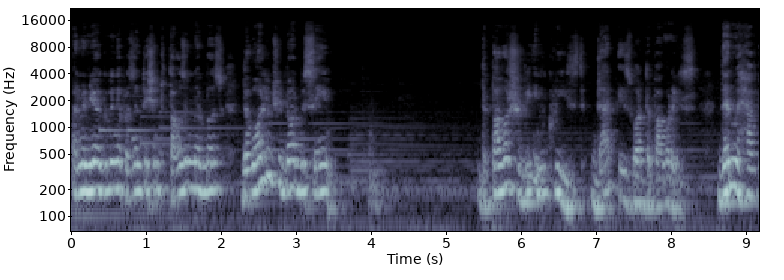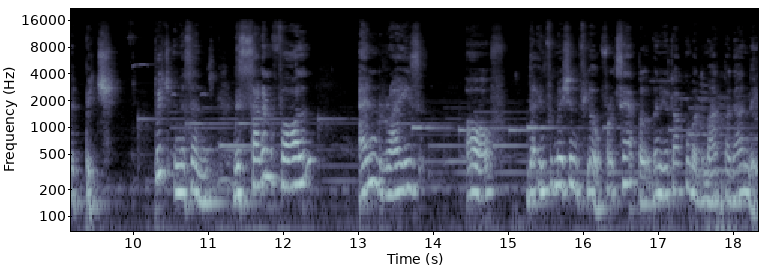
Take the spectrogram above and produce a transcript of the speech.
and when you are giving a presentation to 1000 members, the volume should not be same. The power should be increased. That is what the power is. Then we have the pitch. Pitch, in the sense, the sudden fall and rise of the information flow. For example, when you're talking about the Mahatma Gandhi,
